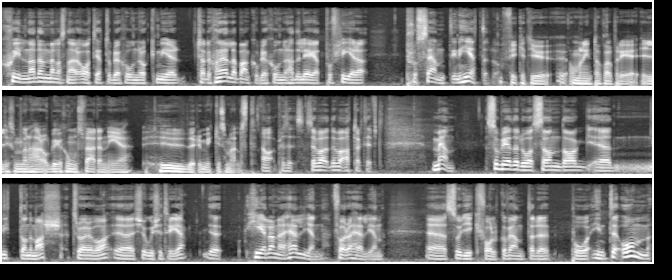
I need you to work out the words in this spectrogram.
Skillnaden mellan såna här AT1-obligationer och mer traditionella bankobligationer hade legat på flera procentenheter. Då. Vilket ju, om man inte har koll på det, liksom den här obligationsvärden är hur mycket som helst. Ja, precis. Så det var, det var attraktivt. Men så blev det då söndag eh, 19 mars, tror jag det var, eh, 2023. Eh, hela den här helgen, förra helgen, eh, så gick folk och väntade på, inte om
